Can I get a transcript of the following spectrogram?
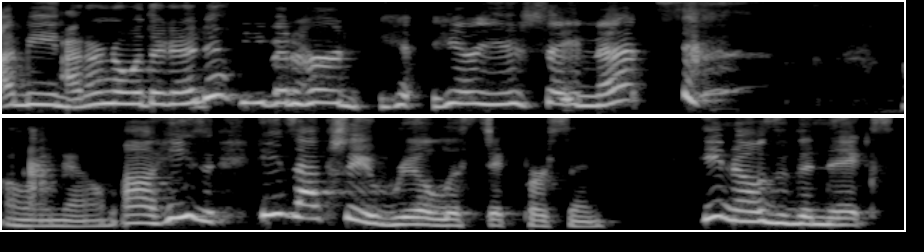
I mean, I don't know what they're gonna do. even heard hear you say Nets. Oh, I know. Uh, he's he's actually a realistic person. He knows that the Knicks,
